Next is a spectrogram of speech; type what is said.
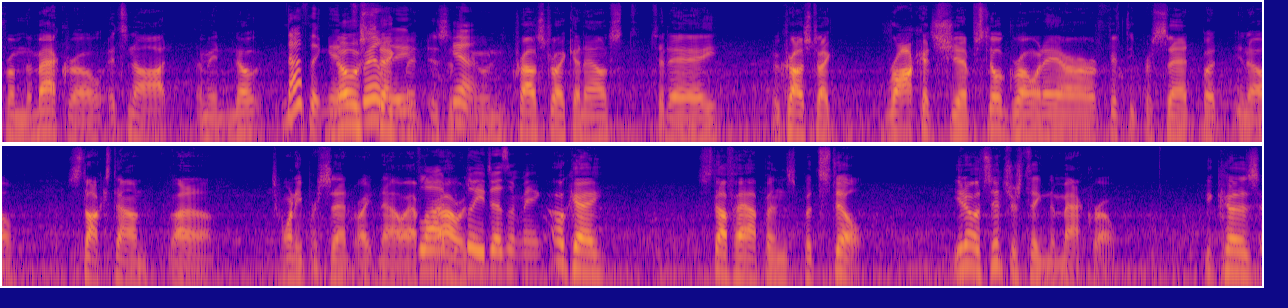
from the macro. It's not. I mean, no nothing. No segment is immune. Yeah. CrowdStrike announced today. The CrowdStrike rocket ship still growing AR 50%, but you know, stock's down. I don't know, 20% right now after Logically hours. doesn't make. Okay, stuff happens, but still, You know, it's interesting, the macro, because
